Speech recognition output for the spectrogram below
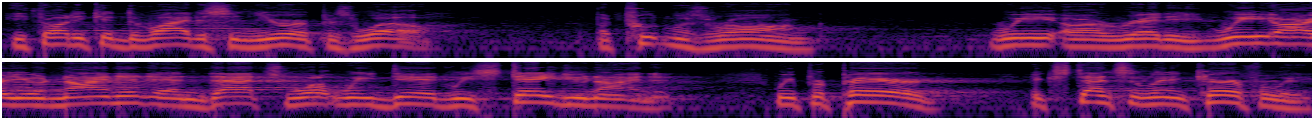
He thought he could divide us in Europe as well. But Putin was wrong. We are ready. We are united, and that's what we did. We stayed united. We prepared extensively and carefully.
